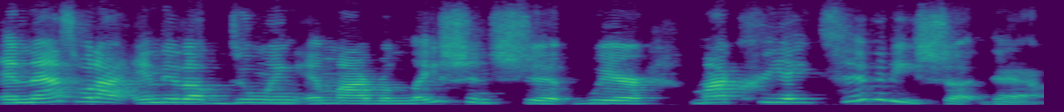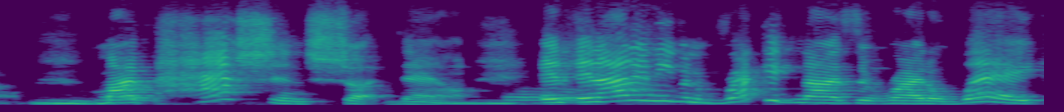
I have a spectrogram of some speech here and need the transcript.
And that's what I ended up doing in my relationship where my creativity shut down, mm-hmm. my passion shut down. Mm-hmm. And, and I didn't even recognize it right away,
